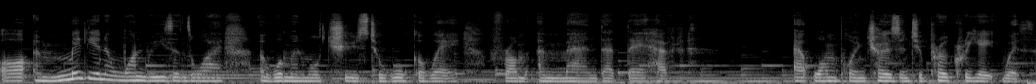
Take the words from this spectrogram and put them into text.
are a million and one reasons why a woman will choose to walk away from a man that they have at one point chosen to procreate with.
